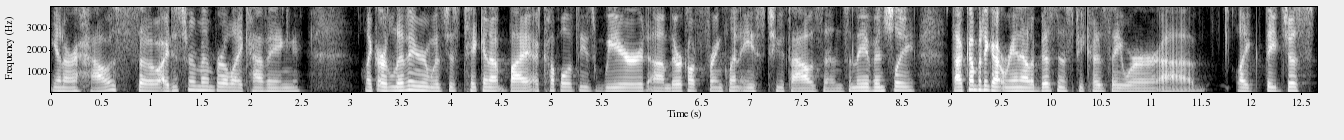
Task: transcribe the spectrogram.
in our house. So I just remember like having like our living room was just taken up by a couple of these weird um, they were called franklin ace 2000s and they eventually that company got ran out of business because they were uh, like they just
